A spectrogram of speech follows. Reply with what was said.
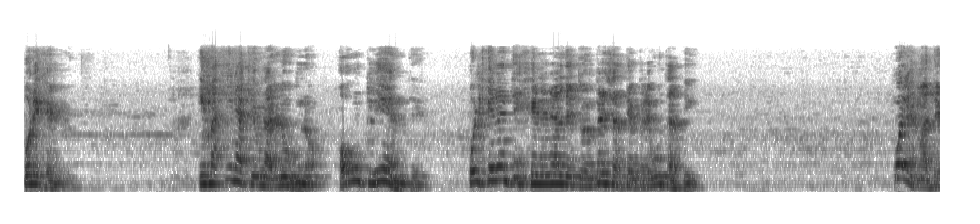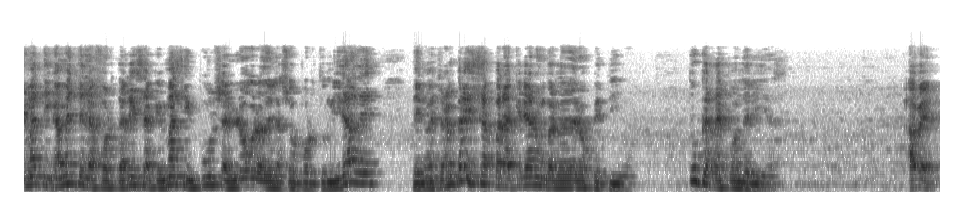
Por ejemplo, Imagina que un alumno o un cliente o el gerente general de tu empresa te pregunta a ti, ¿cuál es matemáticamente la fortaleza que más impulsa el logro de las oportunidades de nuestra empresa para crear un verdadero objetivo? ¿Tú qué responderías? A ver,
